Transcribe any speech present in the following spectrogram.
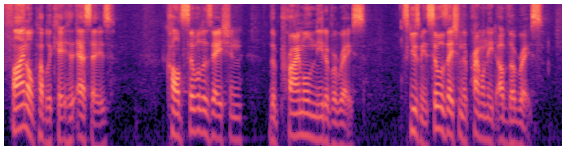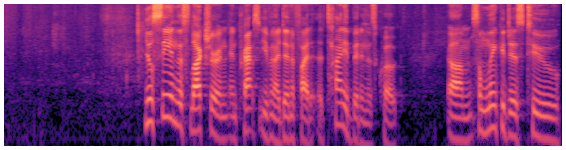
final publication essays called Civilization, the Primal Need of a Race. Excuse me, Civilization, the Primal Need of the Race. You'll see in this lecture, and, and perhaps even identified a, tiny bit in this quote, um, some linkages to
